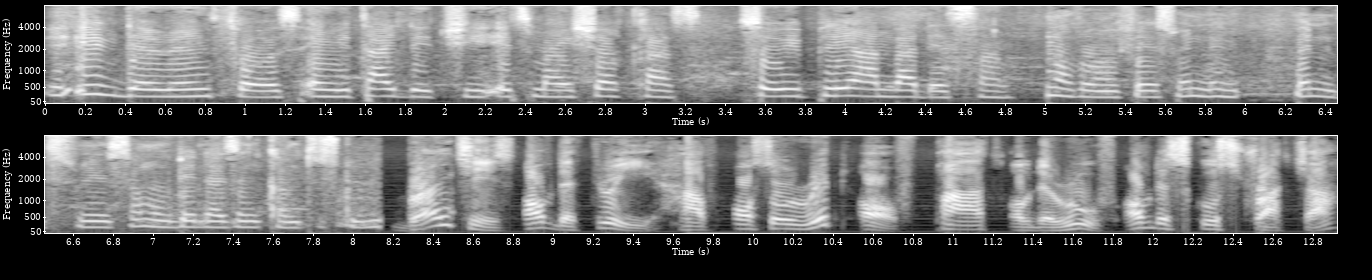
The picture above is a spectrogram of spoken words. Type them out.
if the rain falls and we tie the tree, it might shock us. So we play under the sun. One of our first, when, when it rains, some of them doesn't come to school. Branches of the tree have also ripped off part of the roof of the school structure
